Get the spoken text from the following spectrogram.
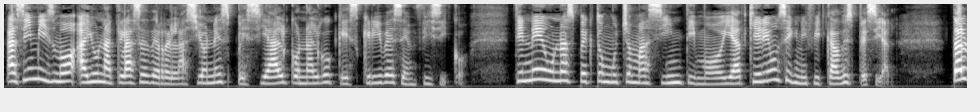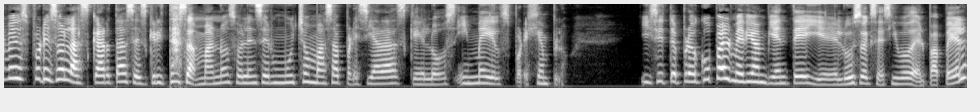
Asimismo, hay una clase de relación especial con algo que escribes en físico. Tiene un aspecto mucho más íntimo y adquiere un significado especial. Tal vez por eso las cartas escritas a mano suelen ser mucho más apreciadas que los emails, por ejemplo. Y si te preocupa el medio ambiente y el uso excesivo del papel,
